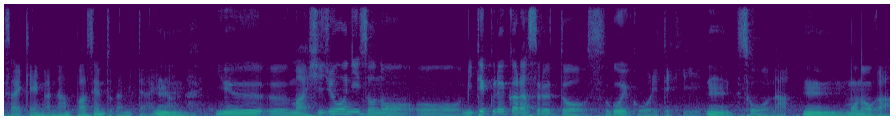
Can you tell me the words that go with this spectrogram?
債券が何パーセントだみたいな、うん。いう、まあ、非常にそのお見てくれからするとすごい合理的うん。そうなうん。ものが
